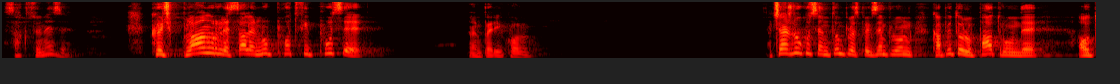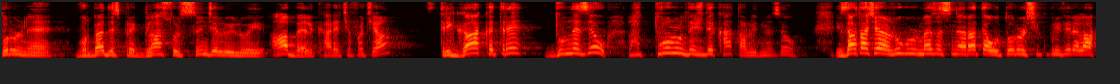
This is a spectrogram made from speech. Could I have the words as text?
Să acționeze. Căci planurile sale nu pot fi puse în pericol. Același lucru se întâmplă, spre exemplu, în capitolul 4, unde autorul ne vorbea despre glasul sângelui lui Abel, care ce făcea? Striga către Dumnezeu, la tronul de judecată al lui Dumnezeu. Exact același lucru urmează să ne arate autorul și cu privire la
